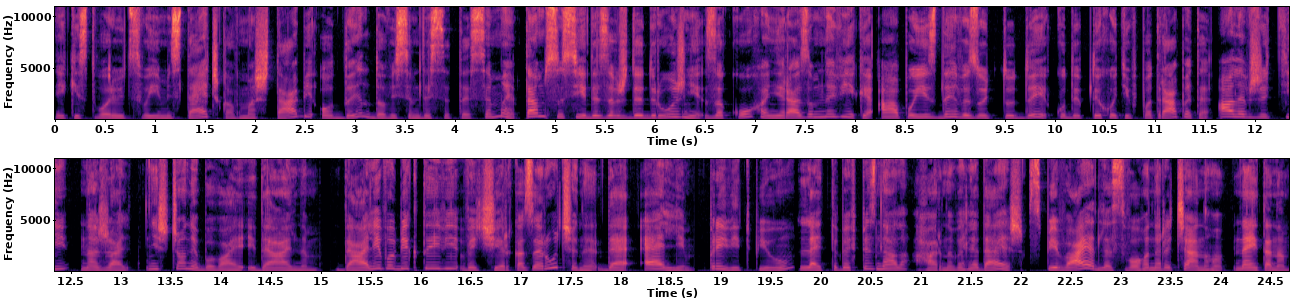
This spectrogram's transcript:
які створюють свої містечка в масштабі 1 до 87. Там сусіди завжди дружні, закохані разом навіки, а поїзди везуть туди, куди б ти хотів потрапити. Але в житті, на жаль, ніщо не буває ідеальним. Далі в об'єктиві вечірка заручини, де Еллі, привіт, П'ю, ледь тебе впізнала, гарно виглядаєш. Співає для свого нареченого Нейтана.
